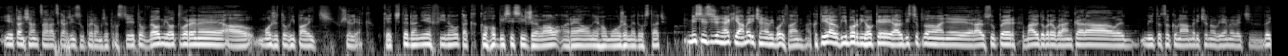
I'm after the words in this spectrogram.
Je tam šanca hrať s každým superom, že proste je to veľmi otvorené a môže to vypaliť všeliak. Keď teda nie Fínov, tak koho by si si želal a reálne ho môžeme dostať? Myslím si, že nejakí Američania by boli fajn. Ako tí hrajú výborný hokej, hrajú disciplinovanie, hrajú super, majú dobrého brankára, ale my to celkom na Američanov vieme, veď v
